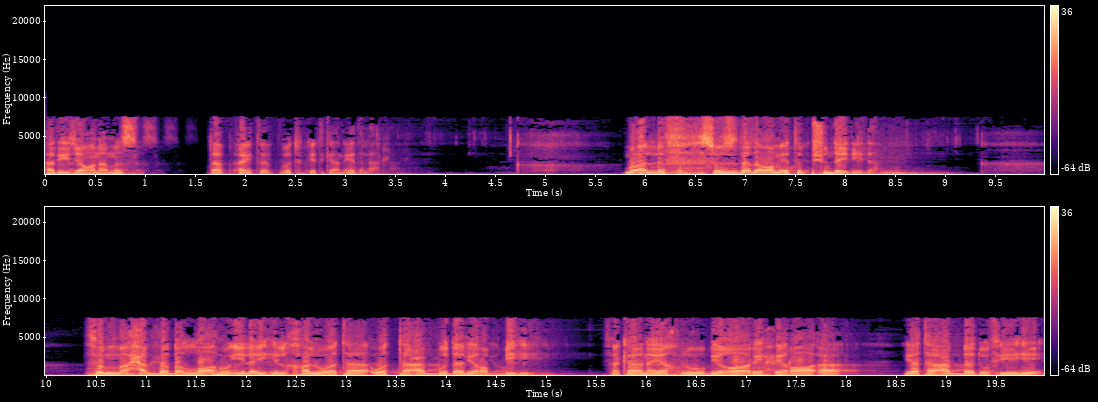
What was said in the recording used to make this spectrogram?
hadija onamiz deb aytib o'tib ketgan edilar muallif so'zida davom etib shunday deydi ثم حبب الله إليه الخلوة والتعبد لربه فكان يخلو بغار حراء يتعبد فيه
